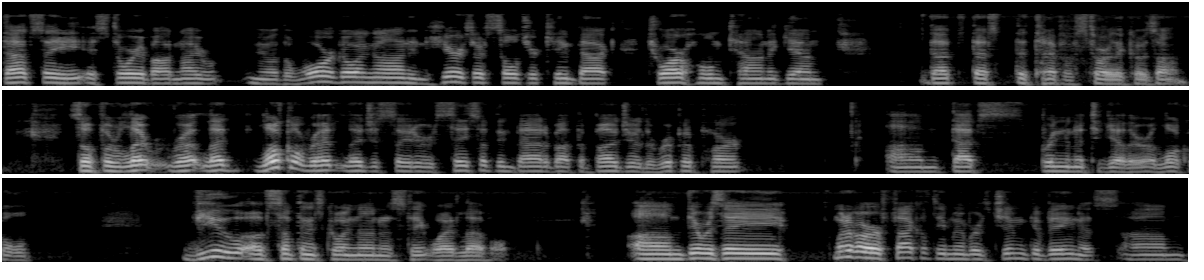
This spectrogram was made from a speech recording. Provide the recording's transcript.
That's a, a story about you know the war going on, and here's our soldier came back to our hometown again. That's that's the type of story that goes on. So a le le local legislators say something bad about the budget, or rip it apart, um, that's bringing it together, a local view of something that's going on at a statewide level. Um, there was a one of our faculty members, Jim Gavanis, um,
